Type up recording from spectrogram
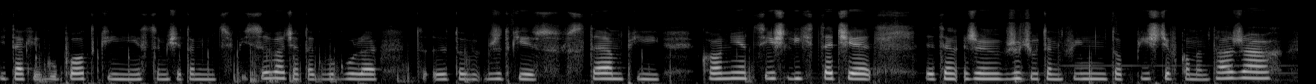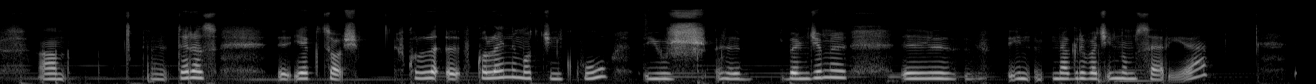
i takie głupotki, nie chce mi się tam nic wpisywać, a tak w ogóle to, to brzydki jest wstęp i koniec. Jeśli chcecie, ten, żebym wrzucił ten film, to piszcie w komentarzach. A y, teraz, y, jak coś, w, kole, y, w kolejnym odcinku już y, będziemy nagrywać inną serię.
